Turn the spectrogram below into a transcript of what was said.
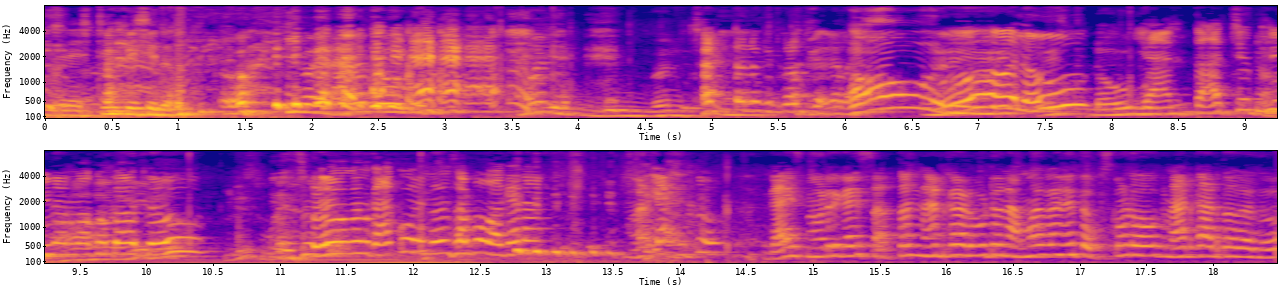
ಇದು ರೆಸ್ಟಿಂಗ್ ಪೀಸ್ ಇದು ಎಂತ ಛತ್ರಿ ನನ್ ಹಾಕು ಇನ್ನೊಂದ್ ಸ್ವಲ್ಪ ಹೊಗೆನ ನೋಡ್ರಿ ಗೈಸ್ ಸತ್ತಂಗ್ ನಾಟಕ ಆಡ್ಬಿಟ್ಟು ನಮ್ಮನೆ ತಪ್ಸ್ಕೊಂಡು ಹೋಗಿ ನಾಟಕ ಆಡ್ತದ ಅದು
